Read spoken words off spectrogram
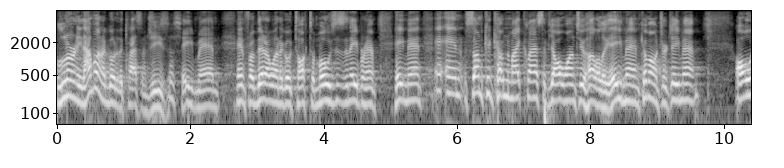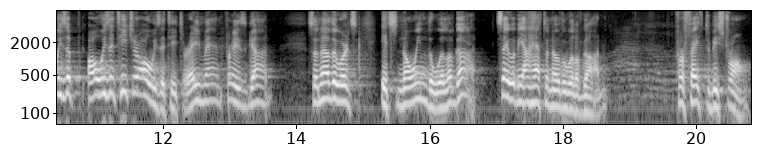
learning. I want to go to the class of Jesus. Amen. And from there, I want to go talk to Moses and Abraham. Amen. And some could come to my class if y'all want to. Hallelujah. Amen. Come on, church. Amen. Always a, always a teacher, always a teacher. Amen. Praise God. So, in other words, it's knowing the will of God. Say with me, I have to know the will of God for faith to be strong.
